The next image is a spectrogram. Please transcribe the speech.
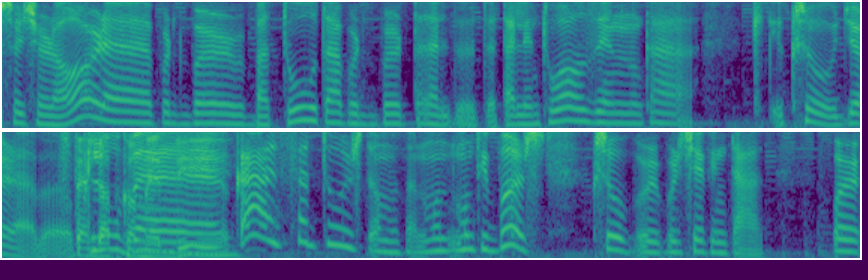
shoqërore për të bërë batuta, për të bërë të talentuarin, ka kështu gjëra, klube, ka sa të dush domethënë, mund mund t'i bësh kështu për për qefin tat. Por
